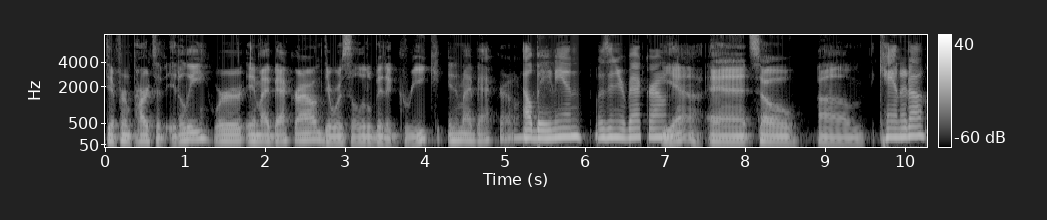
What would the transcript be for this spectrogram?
different parts of Italy were in my background. There was a little bit of Greek in my background. Albanian was in your background. Yeah, and so um, Canada.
